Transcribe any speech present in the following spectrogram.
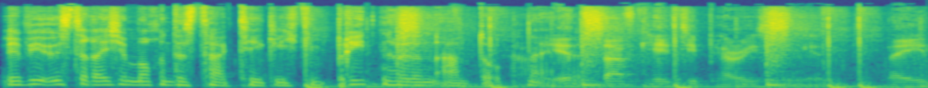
Ja, wir Österreicher machen das tagtäglich. Die Briten hören an. Ja, jetzt darf Katy Perry singen. Nein.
